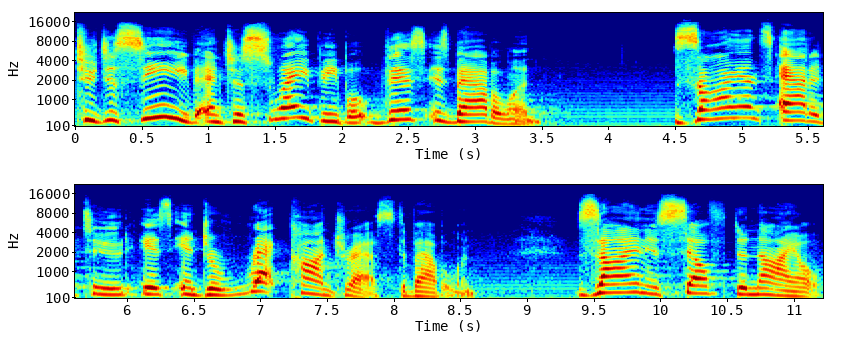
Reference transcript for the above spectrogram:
to deceive and to sway people. This is Babylon. Zion's attitude is in direct contrast to Babylon. Zion is self denial.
